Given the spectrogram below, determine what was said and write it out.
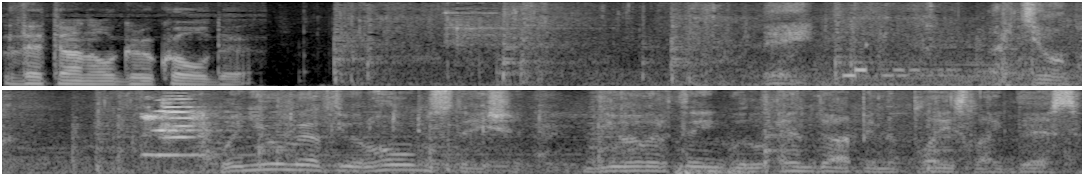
The tunnel grew colder. Hey, Artyom. When you left your home station, do you ever think we'll end up in a place like this?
